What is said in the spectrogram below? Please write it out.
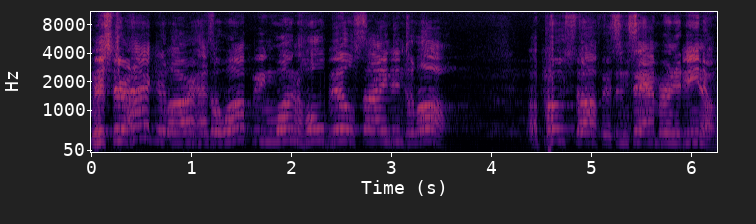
Mr. Aguilar has a whopping one whole bill signed into law, a post office in San Bernardino.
